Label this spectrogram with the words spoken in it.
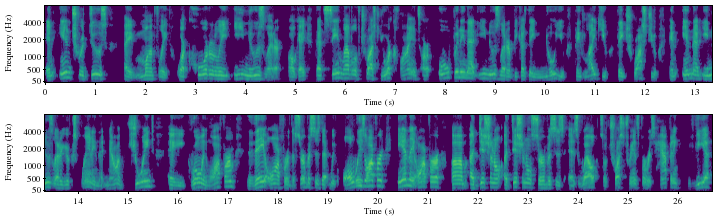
and introduce a monthly or quarterly e-newsletter okay? That same level of trust your clients are opening that e-newsletter because they know you they like you they trust you. And in that e-newsletter you're explaining that now i've joined a growing law firm. They offer the services that we've always offered and they offer um, additional additional services as well. So trust transfer is happening via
